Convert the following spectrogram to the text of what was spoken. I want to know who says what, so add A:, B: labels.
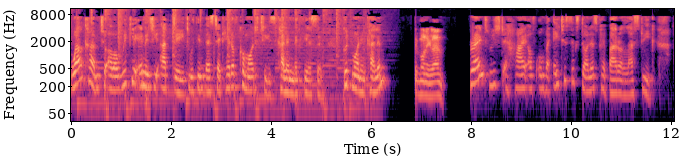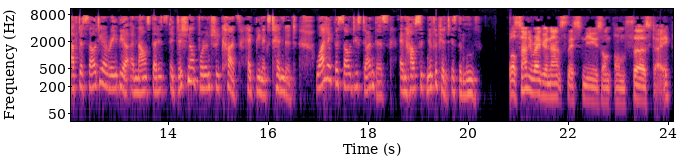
A: Welcome to our weekly energy update with Investec Head of Commodities, Callum Macpherson. Good morning, Callum.
B: Good morning, Len.
A: Brent reached a high of over $86 per barrel last week after Saudi Arabia announced that its additional voluntary cuts had been extended. Why had the Saudis done this, and how significant is the move?
B: Well, Saudi Arabia announced this news on, on Thursday.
